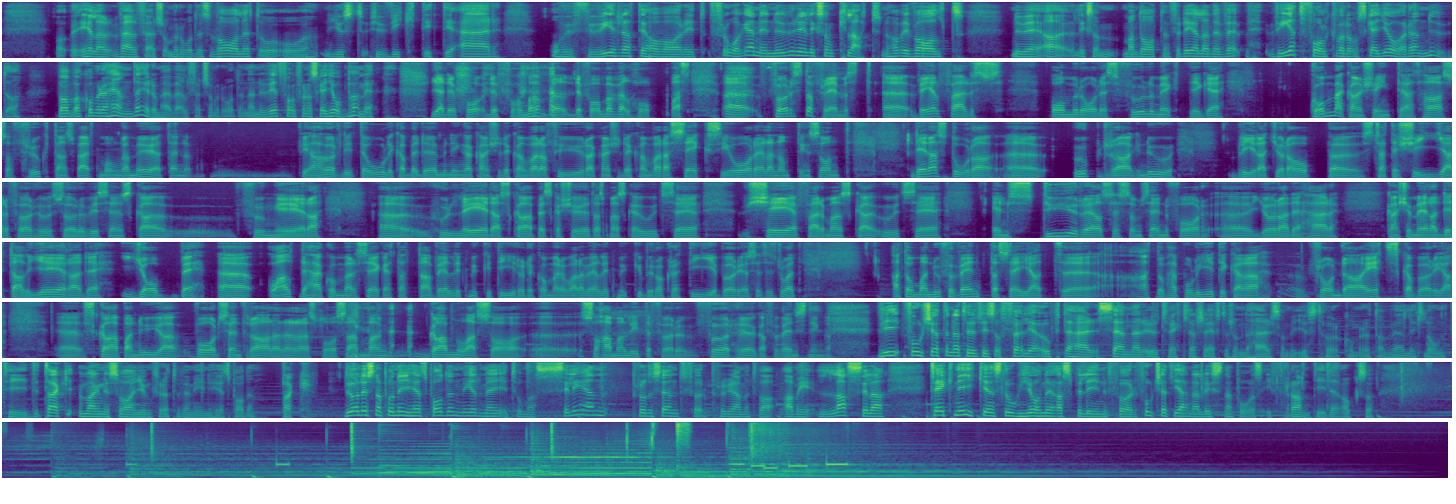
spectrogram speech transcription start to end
hela välfärdsområdesvalet och, och just hur viktigt det är och hur förvirrat det har varit. Frågan är, nu är det liksom klart, nu har vi valt, nu är ah, liksom mandaten fördelade. Vet folk vad de ska göra nu då? Vad, vad, kommer att hända i de här välfärdsområdena? Nu vet folk vad de ska jobba med. Ja, det får, det får, man, väl, det får man väl hoppas. Uh, först och främst, eh, uh, välfärdsområdesfullmäktige kommer kanske inte att ha så fruktansvärt många möten. Vi har hört lite olika bedömningar, kanske det kan vara fyra, kanske det kan vara sex i år eller någonting sånt. Deras stora eh, uppdrag nu blir att göra upp eh, strategier för hur servicen ska eh, fungera, hur ledarskapet ska skötas, man ska utse chefer, man ska utse en styrelse som sen får göra det här kanske mera detaljerade jobbet. Eh, och allt det här kommer säkert att ta väldigt mycket tid och det kommer att vara väldigt mycket byråkrati i början. Så jag tror att att om man nu förväntar sig att, uh, att de här politikerna från dag ett ska börja uh, skapa nya vårdcentraler eller slå samman gamla så, så har man lite för, för höga förväntningar. Vi fortsätter naturligtvis att följa upp det här sen när det utvecklar sig eftersom det här som vi just hör kommer att ta väldigt lång tid. Tack Magnus Svanjung för att du var med i Nyhetspodden. Tack. Du har lyssnat på Nyhetspodden med mig Thomas Selén. Producent för programmet var Ami Lassila. Tekniken stod Jonny Aspelin för. Fortsätt gärna lyssna på oss i framtiden också.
